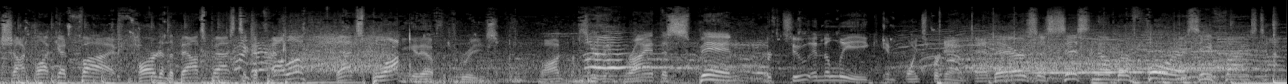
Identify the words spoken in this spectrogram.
Shot clock at five. Harden the bounce pass to Capela. That's blocked. Get out for threes. On, excuse me, Bryant the spin. Two in the league in points per game. And there's assist number four as he finds time.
